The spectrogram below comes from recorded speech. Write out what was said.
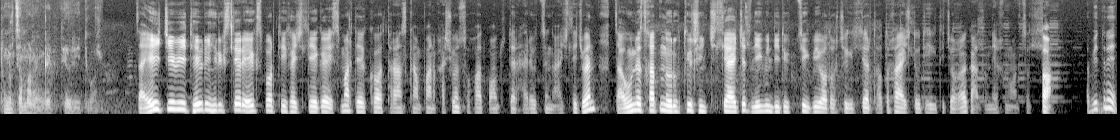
төмөр замаар ингээд тээвэр хийдэг болно. За AGV тээврийн хэрэгслээр экспорт хийх ажлыг Smart Eco Trans компани гашуун сухад бомб дээр хариуцсан ажиллаж байна. За үүнээс гадна өргөтгөл шинжилгээ ажил нийгмийн дэд үтцийг бий болгох чиглэлээр тодорхой ажлууд хийгдэж байгааг албаныхан онцоллоо. Бидний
